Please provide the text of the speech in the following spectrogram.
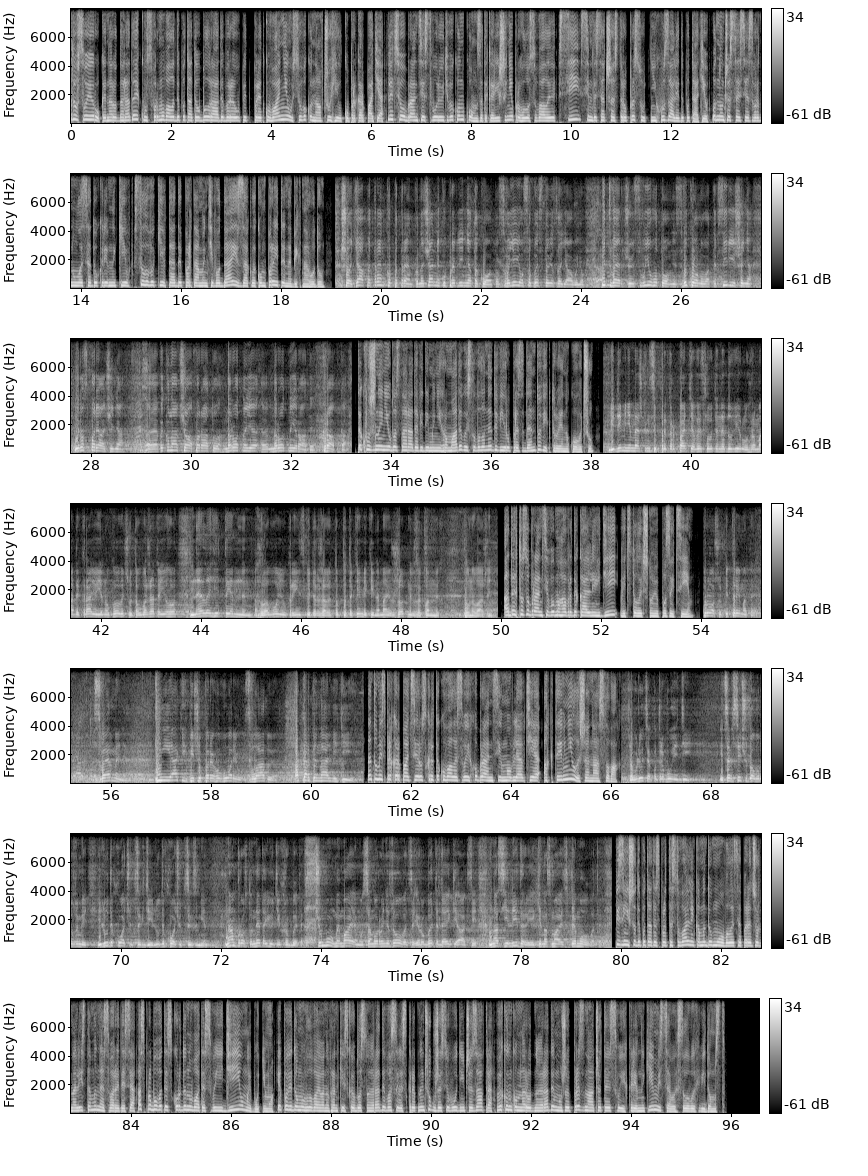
Владу в свої руки Народна рада, яку сформували депутати облради, бере у підпорядкуванні усю виконавчу гілку Прикарпаття. Для цього бранці створюють виконком. За таке рішення проголосували всі 76 присутніх у залі депутатів. Одночасно сесія звернулася до керівників силовиків та департаментів ОДА із закликом перейти на бік народу. Що я Петренко Петренко, начальник управління такого, то своєю особистою заявою підтверджую свою готовність виконувати всі рішення і розпорядження е, виконавчого апарату Народної, е, Народної ради. Крапка. Також нині обласна рада від імені громади висловила недовіру президенту Віктору Януковичу. Від імені мешканців Прикарпаття висловити недовіру громади краю Януковичу та вважати його нелегітимним главою української держави, тобто таким, який не має жодних законних повноважень. А дехто з обранців вимагав радикальних дій від столичної опозиції. Прошу підтримати звернення і ніяких більше переговорів з владою, а кардинальні дії. Натомість прикарпатці розкритикували своїх обранців, мовляв, ті активні лише на словах. Революція потребує дій. І це всі чудово розуміють. І люди хочуть цих дій, люди хочуть цих змін. Нам просто не дають їх робити. Чому ми маємо самоорганізовуватися і робити деякі акції? У нас є лідери, які нас мають спрямовувати. Пізніше депутати з протестувальниками домовилися перед журналістами не сваритися, а спробувати скоординувати свої дії у майбутньому. Як повідомив голова Івано-Франківської обласної ради Василь Скрипничук, вже сьогодні чи завтра виконком народної ради може призначити своїх керівників місцевих силових відомств.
